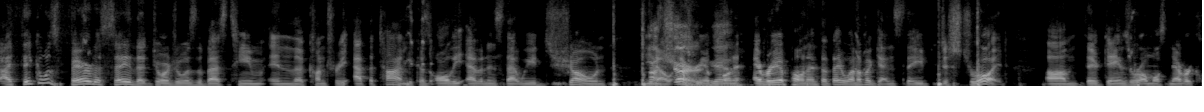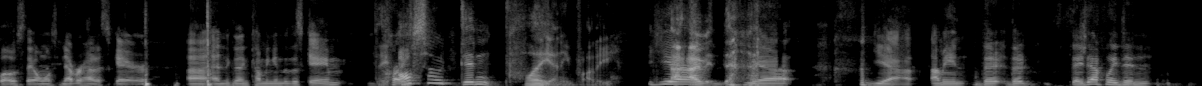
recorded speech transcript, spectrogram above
I think it was fair to say that Georgia was the best team in the country at the time because all the evidence that we'd shown, you know, sure, every opponent, yeah. every opponent that they went up against, they destroyed. Um, their games were almost never close. They almost never had a scare. Uh, and then coming into this game, they Christ. also didn't play anybody. Yeah, I, I mean, yeah, yeah. I mean, they they they definitely didn't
